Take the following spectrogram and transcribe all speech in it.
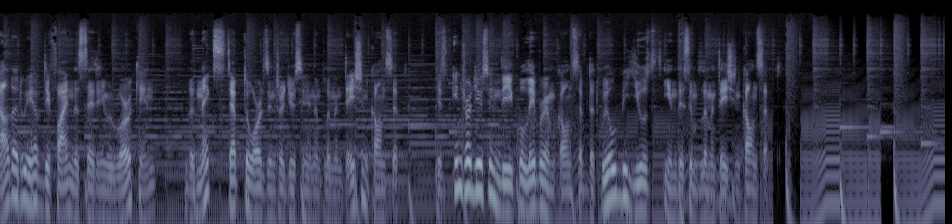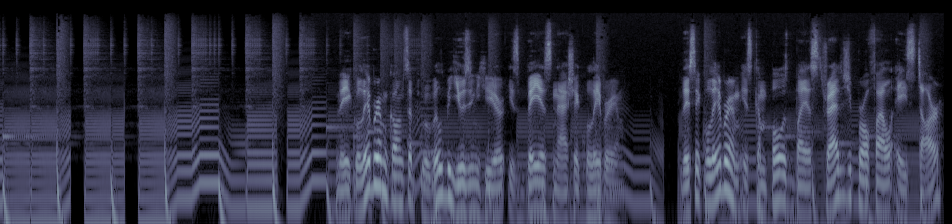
Now that we have defined the setting we work in, the next step towards introducing an implementation concept is introducing the equilibrium concept that will be used in this implementation concept. The equilibrium concept we will be using here is Bayes-Nash equilibrium. This equilibrium is composed by a strategy profile A star,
